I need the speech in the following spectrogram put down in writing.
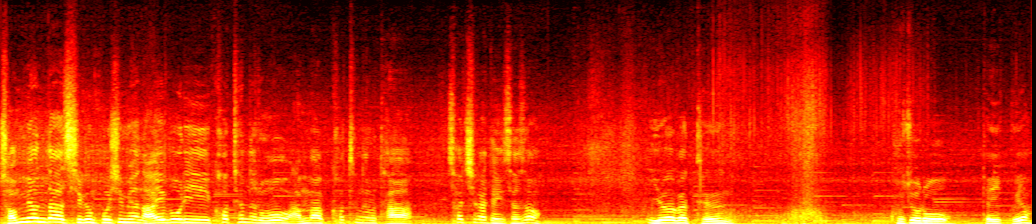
전면 다 지금 보시면 아이보리 커튼으로 암막 커튼으로 다 설치가 되어 있어서 이와 같은 구조로 되어 있고요.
